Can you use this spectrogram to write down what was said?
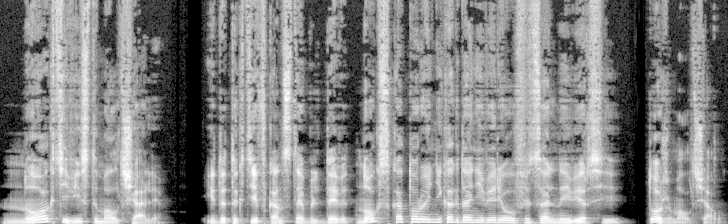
Но активисты молчали. И детектив-констебль Дэвид Нокс, который никогда не верил в официальные версии, тоже молчал.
